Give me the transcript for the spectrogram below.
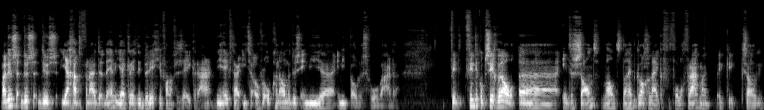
maar dus, dus, dus jij gaat er vanuit, de, hè, jij kreeg dit berichtje van een verzekeraar, die heeft daar iets over opgenomen, dus in die, eh, in die polisvoorwaarden vind, vind ik op zich wel eh, interessant. Want dan heb ik wel gelijk een vervolgvraag. Maar ik, ik, zal, ik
